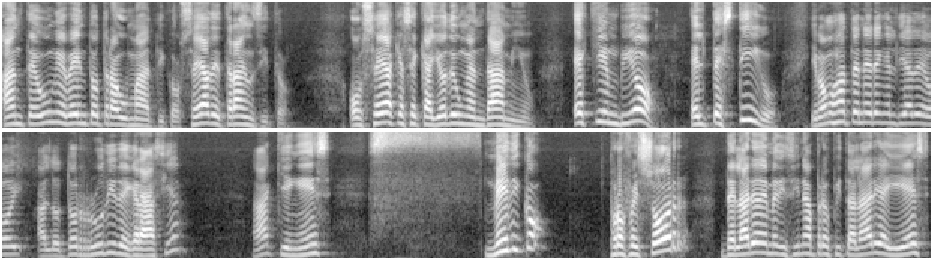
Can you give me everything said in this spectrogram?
ante un evento traumático, sea de tránsito, o sea que se cayó de un andamio, es quien vio, el testigo. Y vamos a tener en el día de hoy al doctor Rudy de Gracia, ¿ah? quien es médico, profesor del área de medicina prehospitalaria y es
